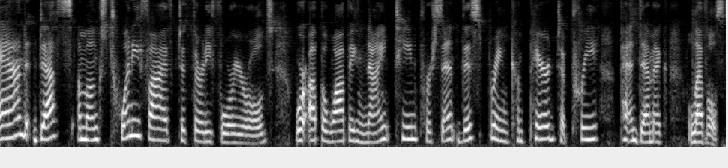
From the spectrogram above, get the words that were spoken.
and deaths amongst 25 to 34 year olds were up a whopping 19% this spring compared to pre-pandemic levels.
